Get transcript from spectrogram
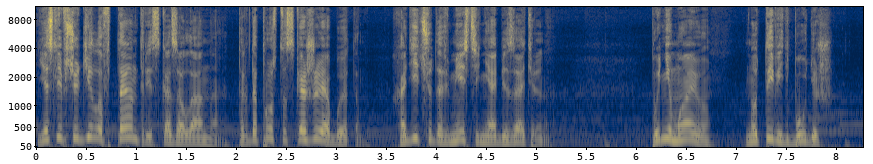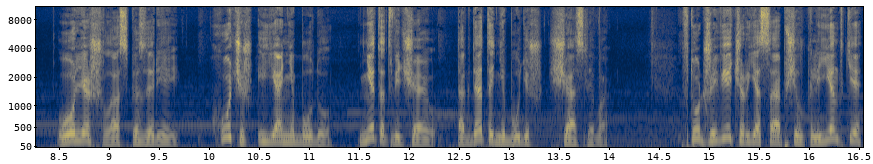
«Если все дело в тантре, — сказала она, — тогда просто скажи об этом. Ходить сюда вместе не обязательно». «Понимаю, но ты ведь будешь». Оля шла с козырей. «Хочешь, и я не буду». «Нет, — отвечаю, — тогда ты не будешь счастлива». В тот же вечер я сообщил клиентке,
